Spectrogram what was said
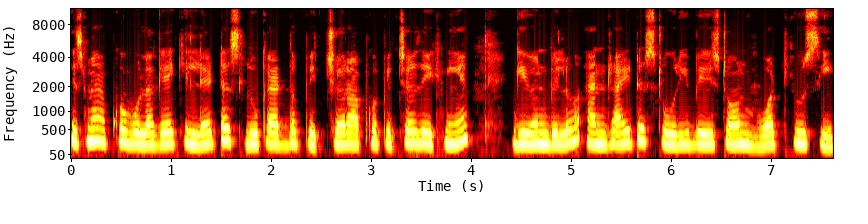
इसमें आपको बोला गया है कि let us look at the picture आपको पिक्चर देखनी है given below and write a story based on what you see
